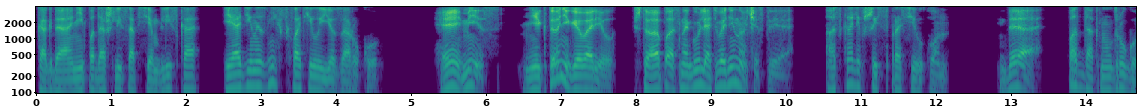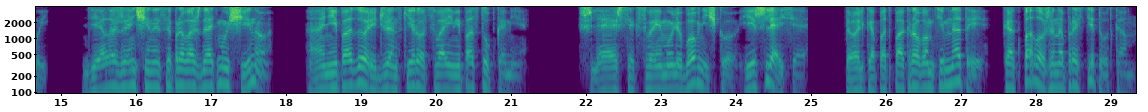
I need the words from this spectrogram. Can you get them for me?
когда они подошли совсем близко и один из них схватил ее за руку. «Эй, мисс, никто не говорил, что опасно гулять в одиночестве?» Оскалившись, спросил он. «Да», — поддакнул другой. «Дело женщины сопровождать мужчину, а не позорить женский род своими поступками. Шляешься к своему любовничку и шляйся, только под покровом темноты, как положено проституткам».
